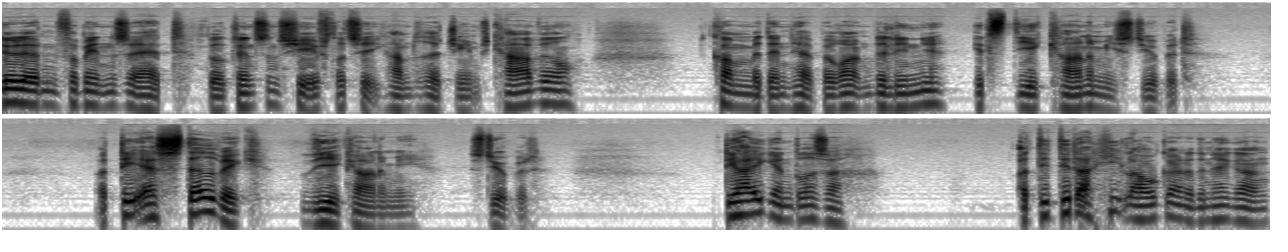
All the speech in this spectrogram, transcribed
Det var der den forbindelse, at Bill Clintons chefstrateg, ham der hedder James Carville, kom med den her berømte linje, It's the economy, stupid. Og det er stadigvæk the economy, stupid. Det har ikke ændret sig. Og det er det, der er helt afgørende den her gang.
